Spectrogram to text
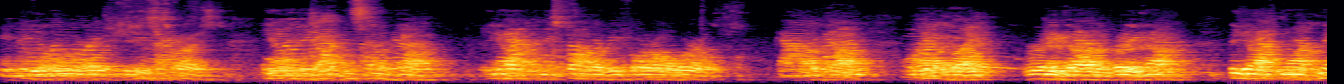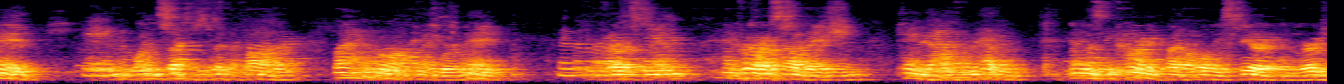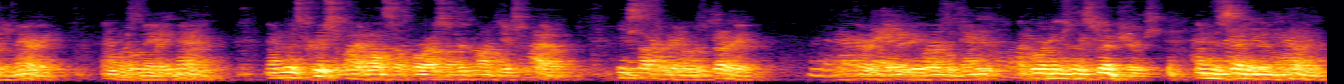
and in the Lord Jesus Christ, the only begotten Son of God, begotten His Father before all worlds, God of God, light of light, really God of very God, begotten, not made, in one substance with the Father, by whom all things were made, who the first man, and for our salvation, came down from heaven, and was incarnate by the Holy Spirit of the Virgin Mary, and was made man, and was crucified also for us under Pontius Pilate. He suffered and was buried. And the third day he rose again according to the scriptures, and is seated in heaven,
